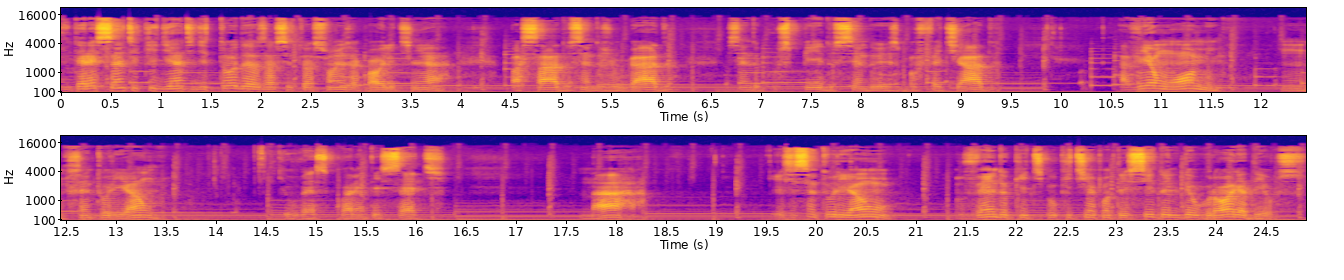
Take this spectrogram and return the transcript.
Interessante que diante de todas as situações a qual ele tinha passado, sendo julgado, sendo cuspido, sendo esbofeteado, havia um homem, um centurião, que o verso 47 narra, esse centurião, vendo que, o que tinha acontecido, ele deu glória a Deus,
